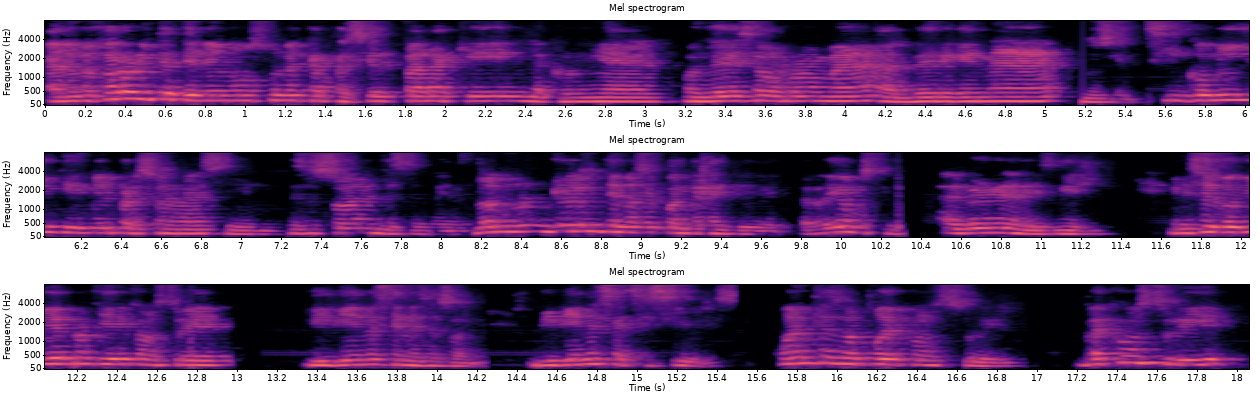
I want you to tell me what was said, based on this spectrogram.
a lo mejor ahorita tenemos una capacidad para que la colonia Condesa o Roma alberguen a, no sé, 5 mil, 10 mil personas en esas zonas de no, no, Realmente no sé cuánta gente vive, pero digamos que alberguen a 10 mil. Entonces el gobierno quiere construir viviendas en esa zona, viviendas accesibles. ¿Cuántas va a poder construir? Va a construir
